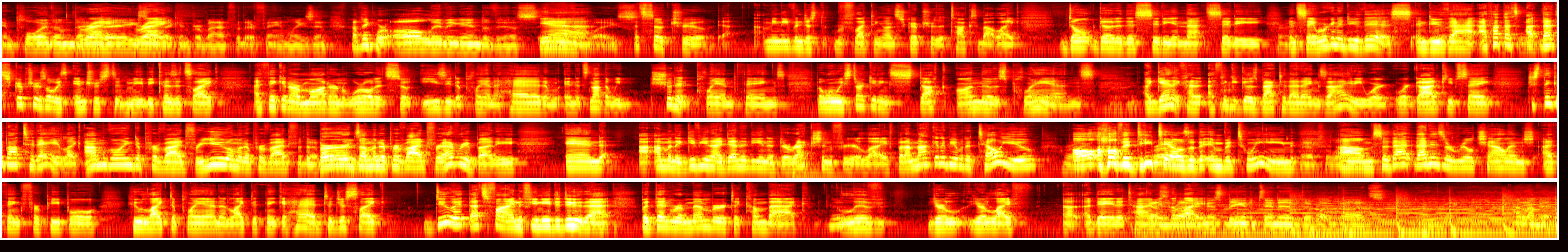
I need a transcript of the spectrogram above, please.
employ them that right, day so right. they can provide for their families. And I think we're all living into this yeah, in different ways. That's so true. I mean, even just reflecting on scripture that talks about like, don't go to this city and that city right. and say we're going to do this and do that. I thought that's uh, that scripture has always interested me because it's like I think in our modern world it's so easy to plan ahead and, and it's not that we shouldn't plan things, but when we start getting stuck on those plans, again, it kind of I think it goes back to that anxiety where where God keeps saying, just think about today. Like I'm going to provide for you. I'm going to provide for the Absolutely. birds. I'm going to provide for everybody, and I'm going to give you an identity and a direction for your life, but I'm not going to be able to tell you right. all, all the details right. of the in between. Um, so that that is a real challenge, I think, for people who like to plan and like to think ahead. To just like do it. That's fine if you need to do that, but then remember to come back, live your your life uh, a day at a time That's in the right. light. And it's being attentive to what God's doing right now. I Amen. love it.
